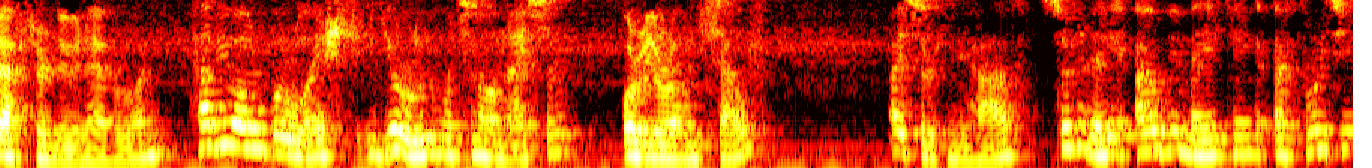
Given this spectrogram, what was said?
afternoon, everyone. Have you ever wished your room would smell nicer? Or your own self? I certainly have. So today I'll be making a fruity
